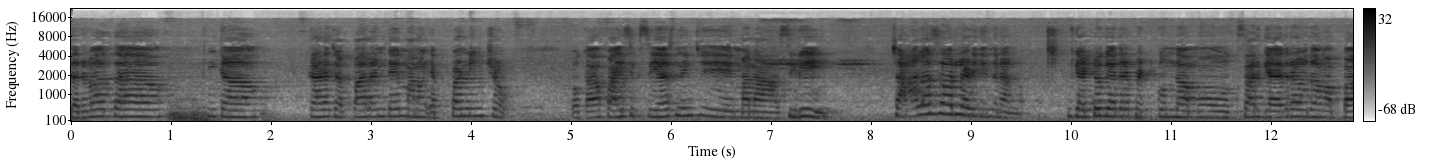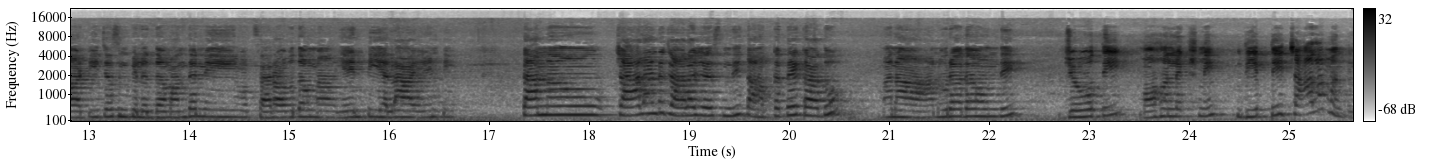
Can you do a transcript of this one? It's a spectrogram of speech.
తర్వాత ఇంకా ఇక్కడ చెప్పాలంటే మనం ఎప్పటి నుంచో ఒక ఫైవ్ సిక్స్ ఇయర్స్ నుంచి మన సిరి చాలాసార్లు అడిగింది నన్ను. గెట్ టుగెదర్ పెట్టుకుందాము ఒకసారి గ్యాదర్ అవుదాం అబ్బా టీచర్స్ని పిలుద్దాం అందరినీ ఒకసారి అవుదాం ఏంటి ఎలా ఏంటి? తను చాలా అంటే చాలా చేసింది. తను ఒక్కతే కాదు మన అనురాధ ఉంది. జ్యోతి మోహన్ లక్ష్మి దీప్తి చాలా మంది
